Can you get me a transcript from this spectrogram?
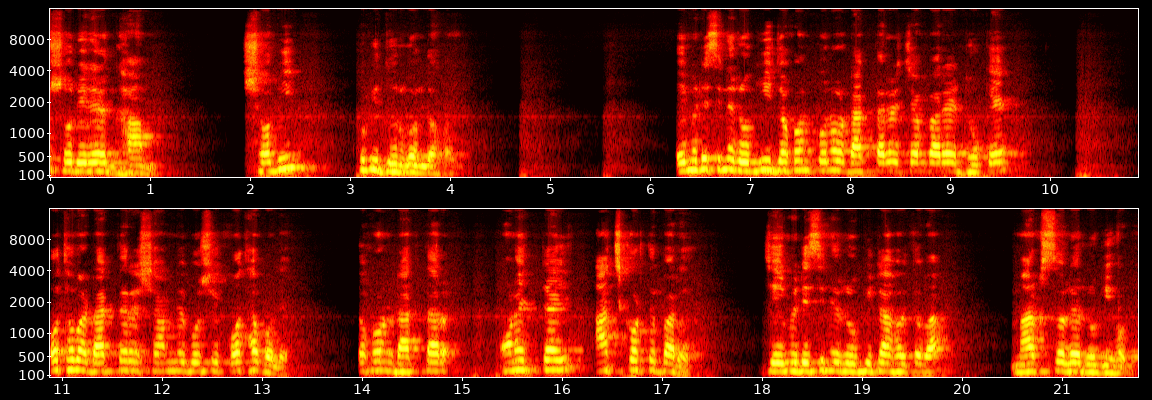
শরীরের ঘাম, সবই খুবই দুর্গন্ধ হয় এই মেডিসিনের রোগী যখন কোনো ডাক্তারের চেম্বারে ঢুকে অথবা ডাক্তারের সামনে বসে কথা বলে, তখন ডাক্তার অনেকটাই আঁচ করতে পারে যে মেডিসিনের রোগীটা হয়তোবা মার্কসলের রোগী হবে।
